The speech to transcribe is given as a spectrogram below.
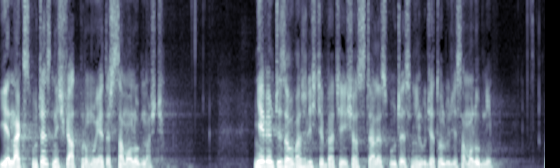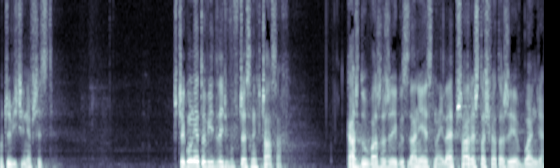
Jednak współczesny świat promuje też samolubność. Nie wiem, czy zauważyliście, bracia i siostry, ale współczesni ludzie to ludzie samolubni. Oczywiście nie wszyscy. Szczególnie to widać w ówczesnych czasach. Każdy uważa, że jego zdanie jest najlepsze, a reszta świata żyje w błędzie.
